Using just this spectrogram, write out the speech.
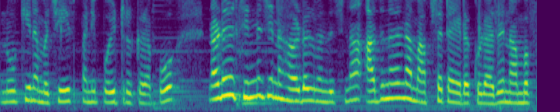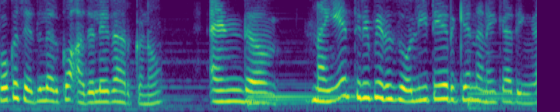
நோக்கி நம்ம சேஸ் பண்ணி போயிட்டுருக்கிறப்போ நடுவில் சின்ன சின்ன ஹேர்டல் வந்துச்சுன்னா அதனால நம்ம அப்செட் ஆகிடக்கூடாது நம்ம ஃபோக்கஸ் எதில் இருக்கோ அதிலே தான் இருக்கணும். அண்ட் um, நான் ஏன் திருப்பி இதை சொல்லிகிட்டே இருக்கேன்னு நினைக்காதீங்க.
